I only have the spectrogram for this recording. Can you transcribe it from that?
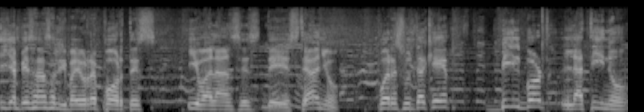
y ya empiezan a salir varios reportes y balances de este año. Pues resulta que Billboard Latino,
